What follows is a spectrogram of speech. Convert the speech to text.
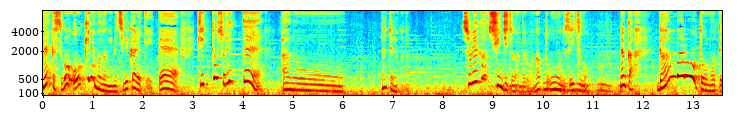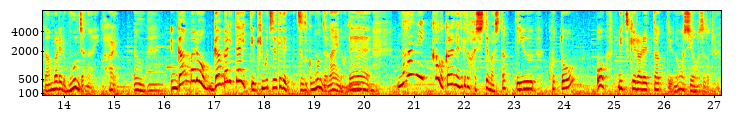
なん。かすごい大きなものに導かれていてきっとそれってあのなんていうのかな。それが真実なんだろうなと思うんです、いつも。うん。なんか頑張ろうと思って頑張れるもんじゃない、はい。うん、頑張ろう頑張りたいっていう気持ちだけで続くもんじゃないので、何かわからないんだけど走ってましたっていうことを見つけられたっていうのは幸せだと思い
